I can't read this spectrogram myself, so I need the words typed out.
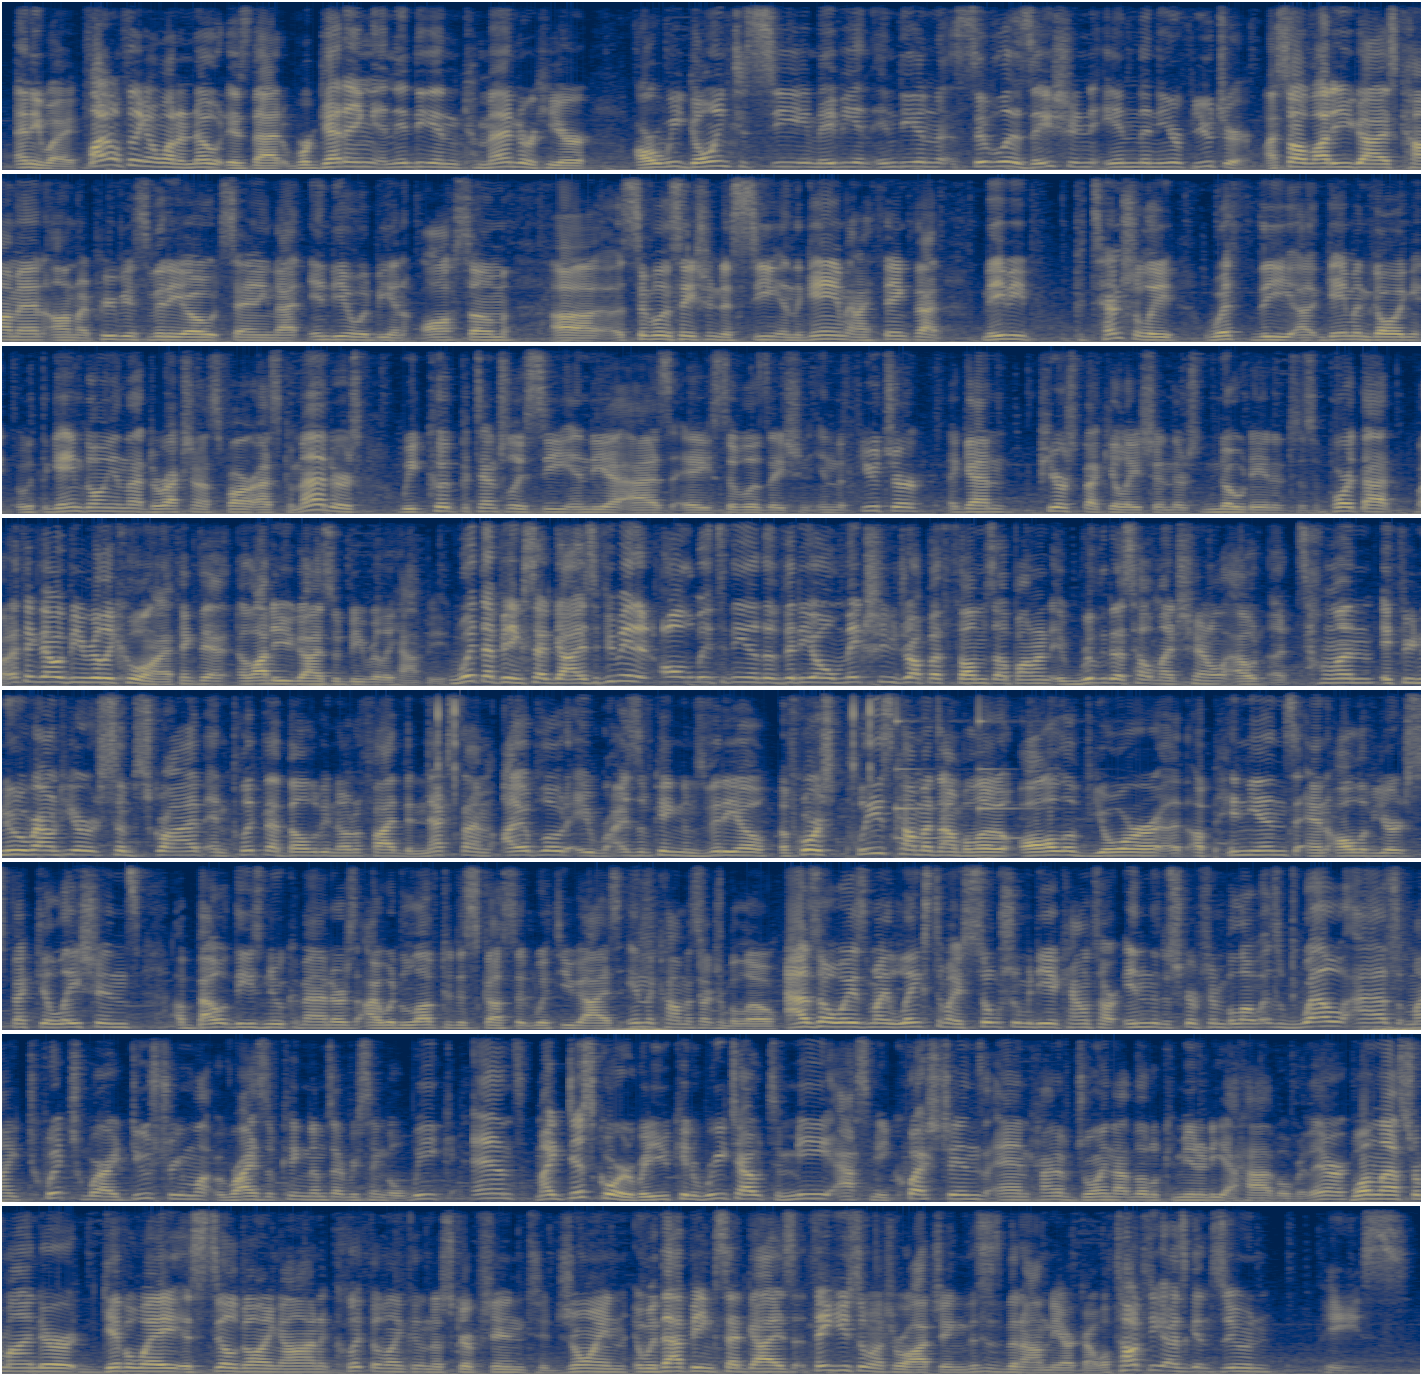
Anyway final thing I want to note is that we're getting an Indian commander here are we going to see maybe an Indian civilization in the near future? I saw a lot of you guys comment on my previous video saying that India would be an awesome uh, civilization to see in the game and I think that maybe potentially with the uh, game and going with the game going in that direction as far as commanders we could potentially see India as a civilization in the future. Again pure speculation. There's no data to support that but I think that would be really cool and I think that a lot of you guys would be really happy. With that being said guys if you made it all the way to the end of the video make sure you drop a thumbs up on it. It really does help my channel out a ton. If you're new around here subscribe and click that bell to be notified the next time I upload a rise of kingdoms video. Of course please comment down below all of your uh, opinions and all of your speculations about these new commanders. I would love to discuss it with you guys in the comment section below. As always my links to my social media accounts are in the description below as well as my twitch where I do stream rise of kingdoms every single week and my discord where you can reach out to me ask me questions and kind of join that little community I have over there. One last reminder giveaway is still going on. Click the link in the description to join. And with that being said guys thank you so much for watching. This has been Omniarch. We'll talk to you guys again soon. Peace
